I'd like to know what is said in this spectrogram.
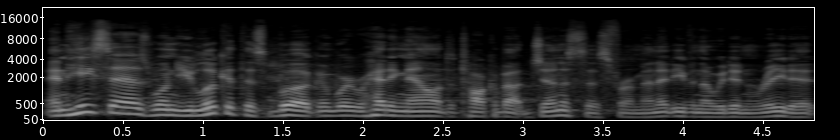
And he says, when you look at this book, and we're heading now to talk about Genesis for a minute, even though we didn't read it,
